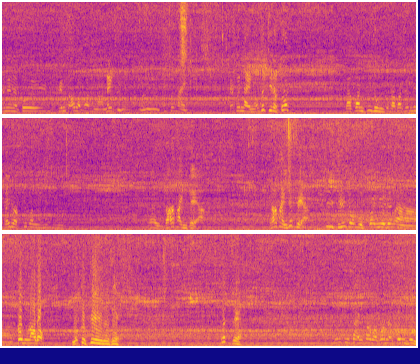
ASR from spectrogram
Cho nên là tôi khuyến cáo bà con là nên sử dụng bởi vì cái phân này. Cái phân này nó rất chi là tốt. Bà con cứ dùng thì bà con sẽ mới thấy được chứ còn đây, giá thành rẻ giá thành rất rẻ. Chi phí cho một coi như thế là công lao động. Nó cực kỳ là rẻ. Rất rẻ. Nhưng thì tại sao bà con lại không dùng?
